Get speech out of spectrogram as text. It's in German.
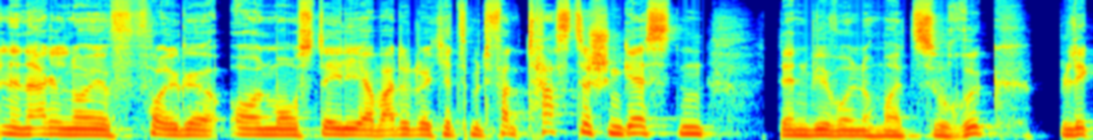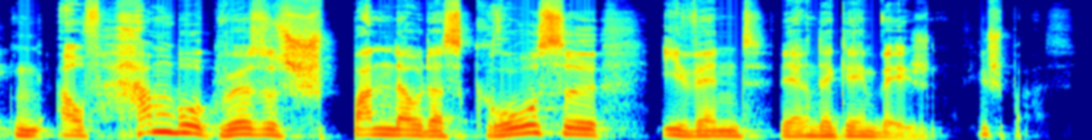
Eine nagelneue Folge Almost Daily erwartet euch jetzt mit fantastischen Gästen, denn wir wollen nochmal zurückblicken auf Hamburg versus Spandau, das große Event während der Gamevasion. Viel Spaß.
